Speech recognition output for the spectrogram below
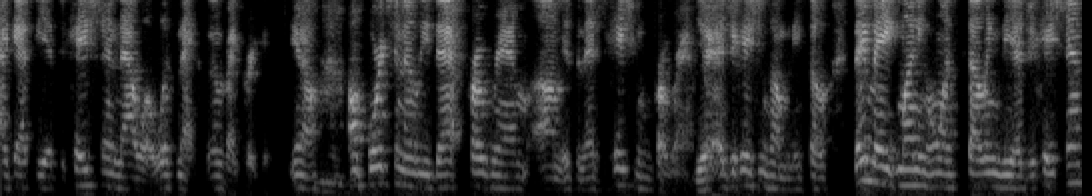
I got the education. Now what? What's next? And it was like crickets. You know, Mhm. unfortunately, that program um, is an education program. Yep. They're an education company, so they make money on selling the education.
